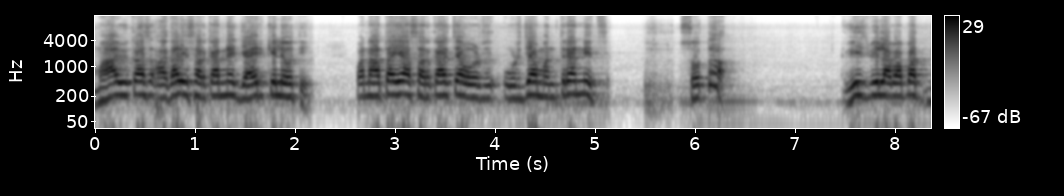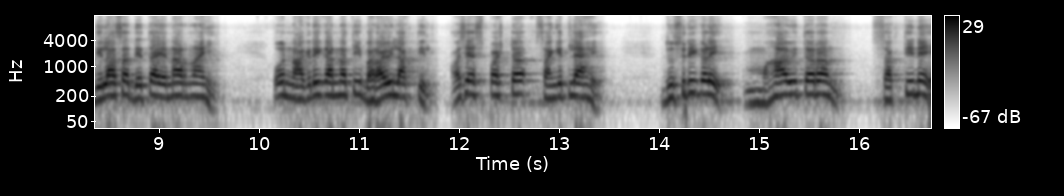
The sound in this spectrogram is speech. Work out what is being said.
महाविकास आघाडी सरकारने जाहीर केले होते. पण आता या सरकारच्या ऊर्ज ऊर्जा मंत्र्यांनीच स्वतः वीज बिलाबाबत दिलासा देता येणार नाही व नागरिकांना ती भरावी लागतील असे स्पष्ट सांगितले आहे. दुसरीकडे महावितरण सक्तीने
